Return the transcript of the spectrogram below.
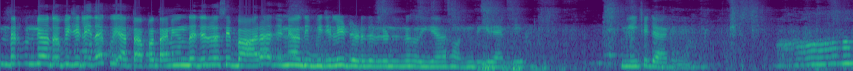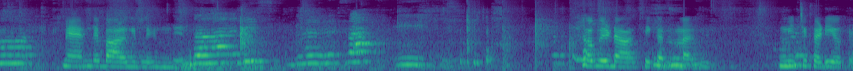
ਅੰਦਰ ਹੁੰਦੇ ਉਦੋਂ ਬਿਜਲੀ ਦਾ ਕੋਈ ਅਤਾ ਪਤਾ ਨਹੀਂ ਹੁੰਦਾ ਜਦੋਂ ਅਸੀਂ ਬਾਹਰ ਆ ਹਾਂ ਉਹਦੀ ਬਿਜਲੀ ਡੜ ਡੜ ਡੜ ਹੋਈ ਆ ਹੁੰਦੀ ਰਹਿੰਦੀ। ਹੈ ਨੀਚ ਜਾ ਕੇ ਰਹਿੰਦੀ। ਮੈਂ ਦੇ ਬਾਲ ਗਿੱਲੇ ਹੁੰਦੇ ਵੀ ਡਾਂਸ ਹੀ ਕਰਨ ਲੱਗ ਗਈ। ਨੀਚੇ ਖੜੀ ਹੋ ਕੇ।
